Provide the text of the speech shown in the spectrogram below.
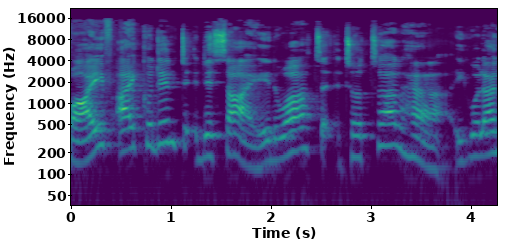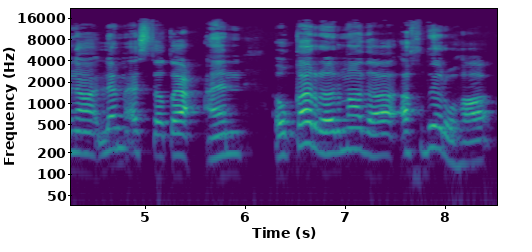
5 I couldn't decide what to tell her. يقول أنا لم أستطع أن أقرر ماذا أخبرها.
